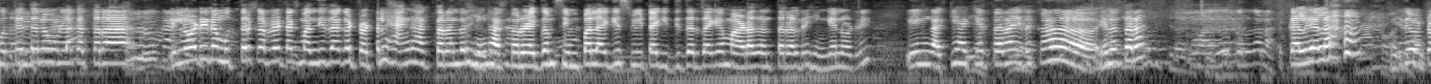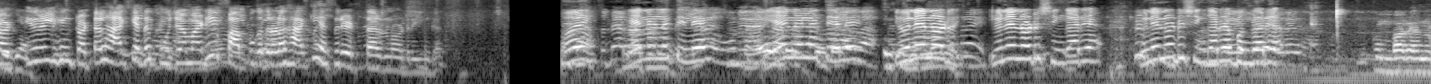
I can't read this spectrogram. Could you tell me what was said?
ಮುತ್ತೈತನ ಉಳ್ಳಕತ್ತಾರ ಇಲ್ಲಿ ನೋಡ್ರಿ, ನಮ್ ಉತ್ತರ ಕರ್ನಾಟಕ ಮಂದಿದಾಗ ಟೋಟಲ್ ಹೆಂಗ್ ಹಾಕ್ತಾರ ಅಂದ್ರ ಹಿಂಗ್ ಹಾಕ್ತಾರ. ಎಕ್ದಮ್ ಸಿಂಪಲ್ ಆಗಿ, ಸ್ವೀಟ್ ಆಗಿ, ಇದ್ದಿದ್ದರ್ದಾಗೆ ಮಾಡೋದಂತಾರಲ್ರಿ ಹಿಂಗೆ ನೋಡ್ರಿ. ಹಿಂಗ್ ಅಕ್ಕಿ ಹಾಕಿರ್ತಾರ, ಇದಕ್ಕ ಏನಂತಾರ? ಕಲ್ಗಲ. ಇದು ಇದ್ರಲ್ಲಿ ಹಿಂಗ್ ಟೋಟಲ್ ಹಾಕಿ ಅದಕ್ಕೆ ಪೂಜೆ ಮಾಡಿ ಪಾಪು ಅದ್ರೊಳಗ್ ಹಾಕಿ ಹೆಸರು ಇಡ್ತಾರ ನೋಡ್ರಿ ಹಿಂಗ. ಏನ್ ಹೇಳತಿಲೆ ಏನ್ ಹೇಳತಿಲೆ ಇವನೇ ನೋಡ್ರಿ ಇವನೇ ನೋಡ್ರಿ, ಶಿಂಗಾರ್ಯ. ಇವನೇ ನೋಡ್ರಿ ಶಿಂಗಾರ್ಯ ಬಂಗಾರ್ಯ ಕುಂಬಾರನು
